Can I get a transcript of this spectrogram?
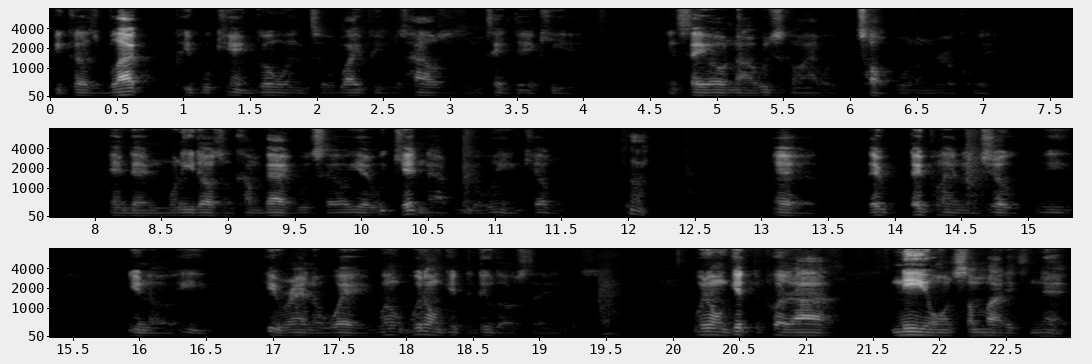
Because black people can't go into white people's houses and take their kids and say, oh, no, we're just going to have a talk with him real quick. And then when he doesn't come back, we say, oh, yeah, we kidnapped him, but we didn't kill him. Yeah, they they playing a joke. We, you know, he he ran away. We don't, we don't get to do those things. We don't get to put our knee on somebody's neck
